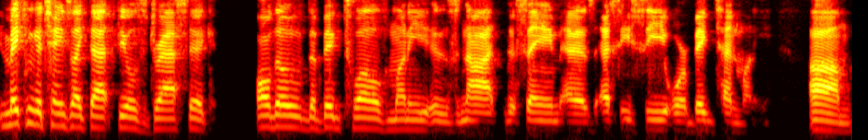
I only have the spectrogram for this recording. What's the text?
making a change like that feels drastic although the big 12 money is not the same as sec or big 10 money. Um,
